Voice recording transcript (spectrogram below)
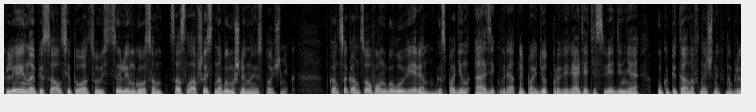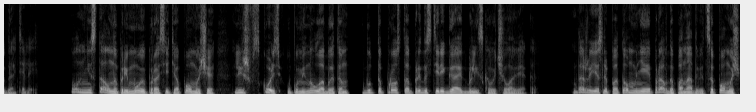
Клейн описал ситуацию с Целингосом, сославшись на вымышленный источник. В конце концов, он был уверен, господин Азик вряд ли пойдет проверять эти сведения у капитанов ночных наблюдателей. Он не стал напрямую просить о помощи, лишь вскользь упомянул об этом, будто просто предостерегает близкого человека. Даже если потом мне и правда понадобится помощь,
